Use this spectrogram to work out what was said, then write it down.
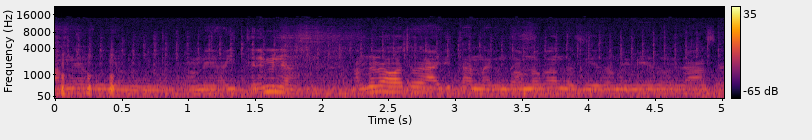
আপনি আপনি এই termina আপনারা হয়তো আইডি থান না কিন্তু আমরা কান্দ দিয়ে আমি মেয়ে যা আছে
